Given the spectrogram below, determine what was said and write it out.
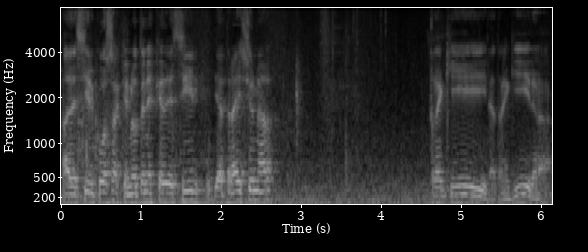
a decir cosas que no tenés que decir y a traicionar, Tranquila, tranquila.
